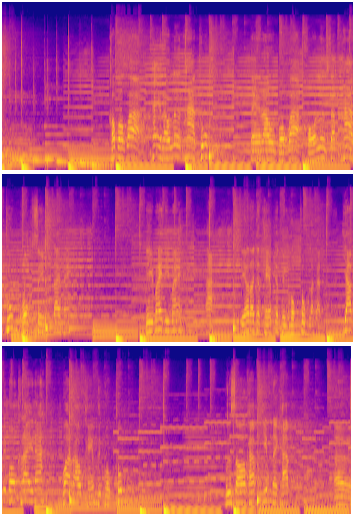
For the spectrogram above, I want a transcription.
นเขาบอกว่าให้เราเลิกห้าทุ่ม แต่เราบอกว่าขอเลิกสักห้าทุ่มหกสิบได้ไหม ดีไหมดีไหมอะเดี๋ยวเราจะแถมจนถึงหกทุ่มแล้วกัน อย่าไปบอกใครนะ ว่าเราแถมถึงหกทุ่ม มือซอครับ ยิ้มหน่อยครับ เออ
